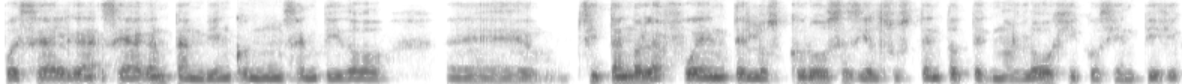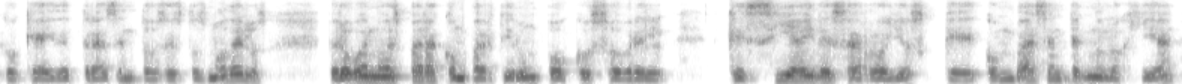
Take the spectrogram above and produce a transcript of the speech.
pues se, hagan también con un sentido, eh, citando la fuente, los cruces y el sustento tecnológico, científico que hay detrás en todos estos modelos. Pero bueno, es para compartir un poco sobre el, que sí hay desarrollos que con base en tecnología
